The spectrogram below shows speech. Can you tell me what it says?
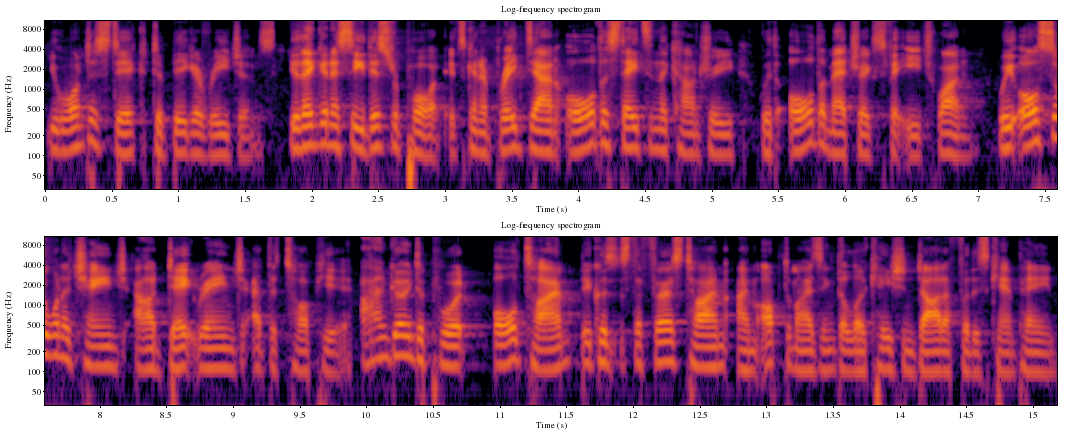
you want to stick to bigger regions. You're then going to see this report. It's going to break down all the states in the country with all the metrics for each one. We also want to change our date range at the top here. I'm going to put all time because it's the first time I'm optimizing the location data for this campaign.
